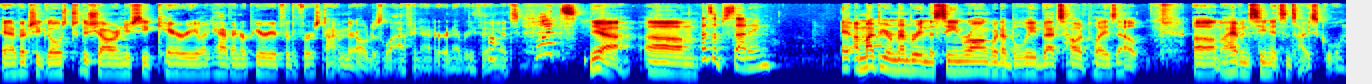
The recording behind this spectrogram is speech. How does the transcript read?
and eventually goes to the shower, and you see Carrie like having her period for the first time, and they're all just laughing at her and everything. It's What? yeah. Um, That's upsetting. I I might be remembering the scene wrong, but I believe that's how it plays out. Um, I haven't seen it since high school,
